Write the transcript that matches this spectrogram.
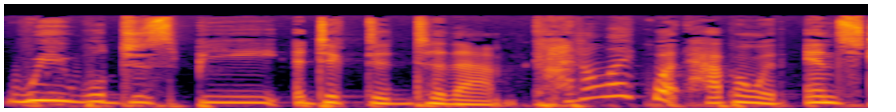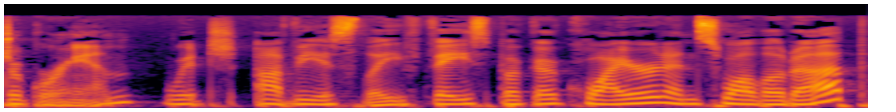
we will just be addicted to them. Kind of like what happened with Instagram, which obviously Facebook acquired and swallowed up.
